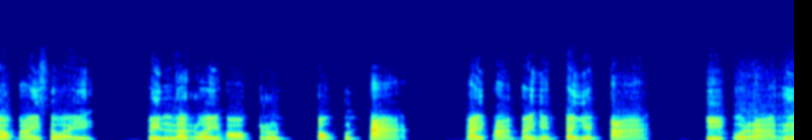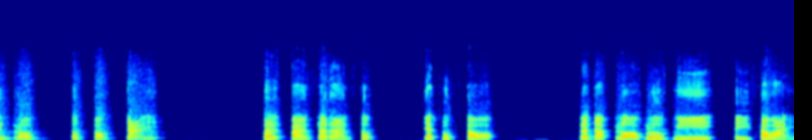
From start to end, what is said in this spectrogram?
ดอกไม้สวย กลิ่นละรวยหอมกรุ่นทรงคุณค่า ใครผ่านมาเห็นก็เย็นตา อีกอุรารื่นรมสุขสมใจ เบิกบานสรานสุขอย่าทุกโศกระดับโลกลูกนี้สีสวัย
